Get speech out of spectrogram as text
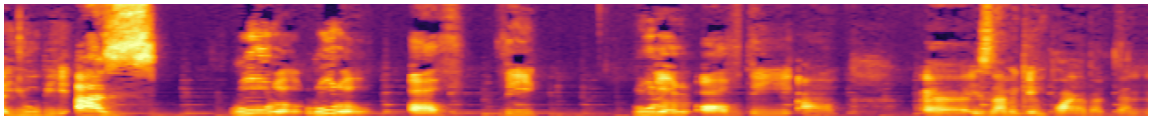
al-Ayyubi as ruler ruler of the ruler of the uh, uh, Islamic Empire back then,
